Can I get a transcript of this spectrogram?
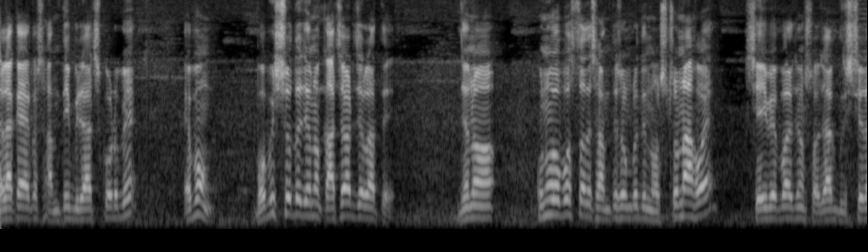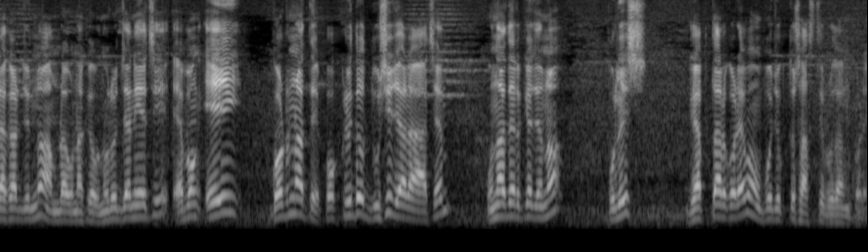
এলাকায় একটা শান্তি বিরাজ করবে এবং ভবিষ্যতে যেন কাছাড় জেলাতে যেন কোনো অবস্থাতে শান্তি সম্প্রতি নষ্ট না হয়, সেই ব্যাপারে যেন সজাগ দৃষ্টি রাখার জন্য আমরা ওনাকে অনুরোধ জানিয়েছি এবং এই ঘটনাতে প্রকৃত দোষী যারা আছেন, ওনাদেরকে যেন পুলিশ গ্রেপ্তার করে এবং উপযুক্ত শাস্তি প্রদান করে।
